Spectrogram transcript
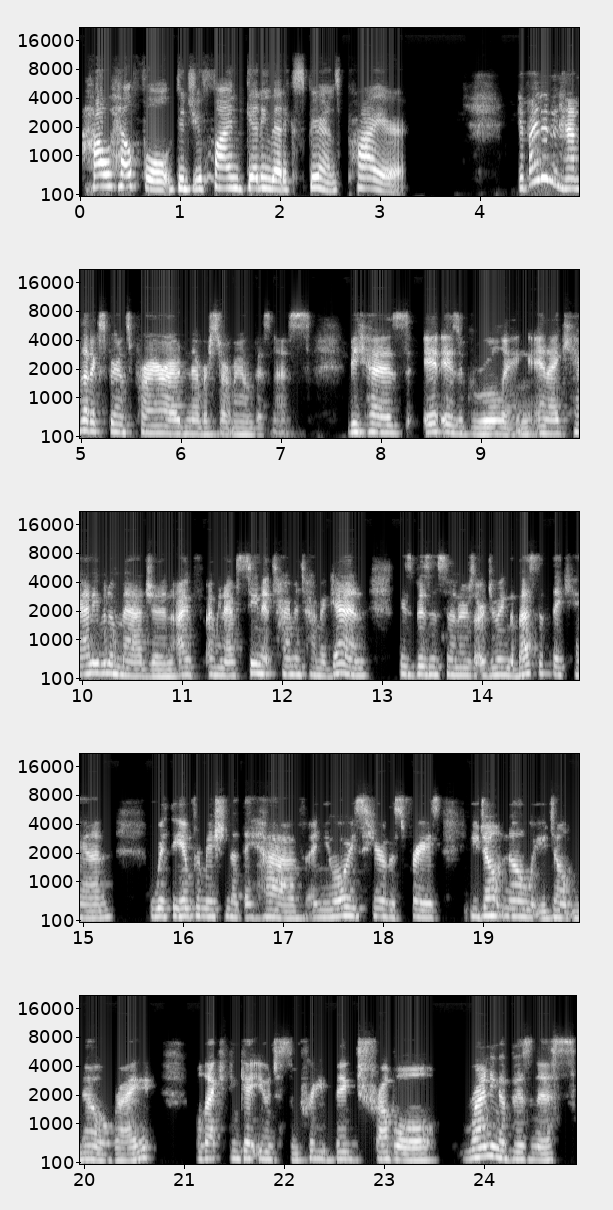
how helpful did you find getting that experience prior if I didn't have that experience prior, I would never start my own business because it is grueling and I can't even imagine. I've, I mean, I've seen it time and time again. These business owners are doing the best that they can with the information that they have. And you always hear this phrase, you don't know what you don't know, right? Well, that can get you into some pretty big trouble running a business,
